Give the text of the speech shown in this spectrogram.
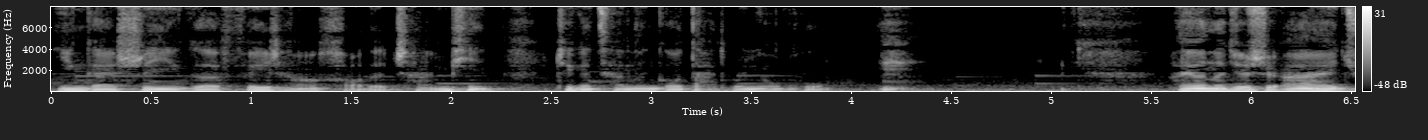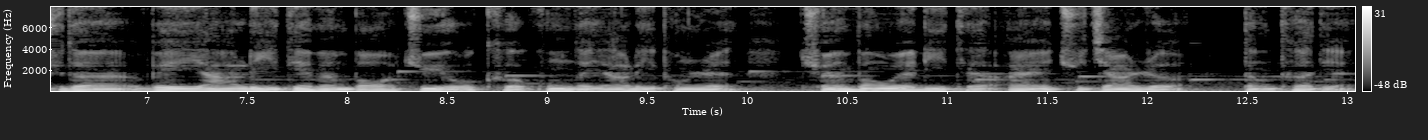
应该是一个非常好的产品，这个才能够打动用户。还有呢，就是 IH 的微压力电饭煲具有可控的压力烹饪、全方位立体的 IH 加热等特点。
